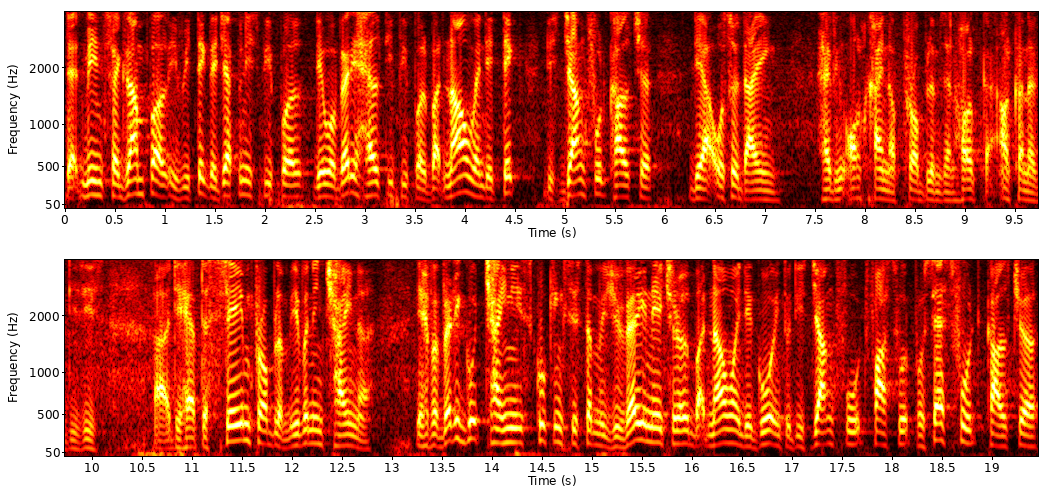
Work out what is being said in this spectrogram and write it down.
that means for example if we take the japanese people they were very healthy people but now when they take this junk food culture they are also dying having all kind of problems and all, all kind of disease uh, they have the same problem even in china they have a very good Chinese cooking system, which is very natural, but now when they go into this junk food, fast food, processed food culture,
